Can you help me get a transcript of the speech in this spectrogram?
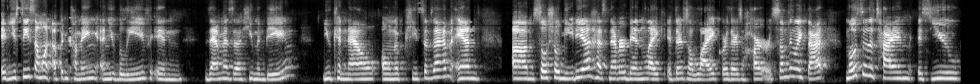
if you see someone up and coming and you believe in them as a human being, you can now own a piece of them. And um, social media has never been like if there's a like or there's a heart or something like that. Most of the time is you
